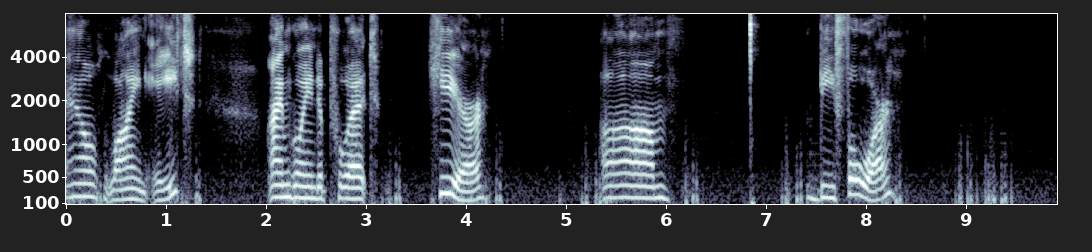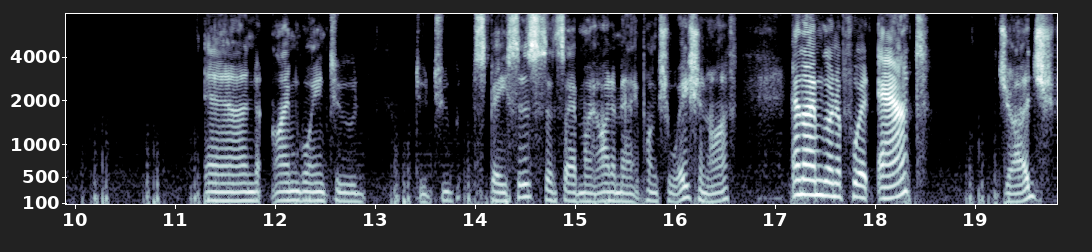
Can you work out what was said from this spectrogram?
now line 8. I'm going to put here um, before. And I'm going to do two spaces since I have my automatic punctuation off. And I'm going to put at judge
